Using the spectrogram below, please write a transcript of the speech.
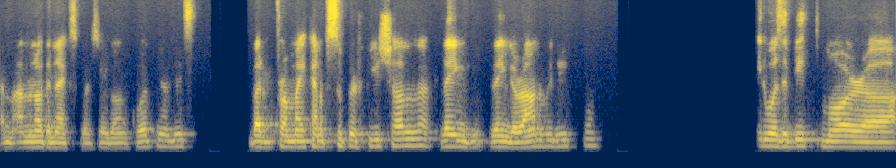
I'm I'm not an expert so don't quote me on this but from my kind of superficial playing playing around with it it was a bit more uh,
